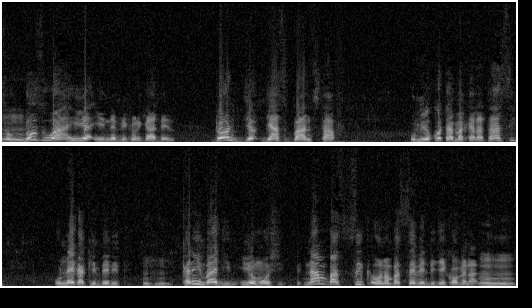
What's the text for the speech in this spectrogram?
So Mm. those who are here in the Victory Gardens, don't ju- just burn stuff. umiokota makaratasi, unaweka kimberiti. Mhm. Can you imagine hiyo moshi? Number six or number seven, DJ Covenant. Mhm.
